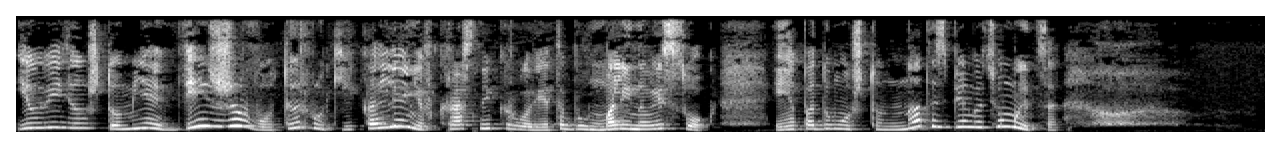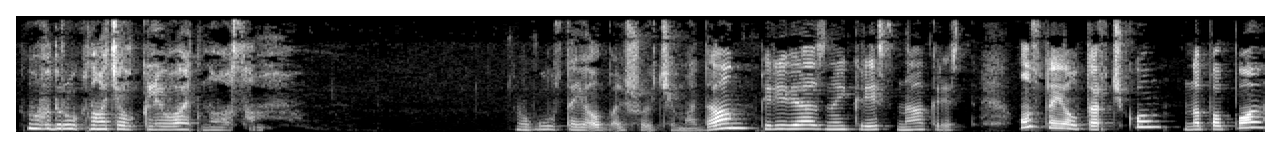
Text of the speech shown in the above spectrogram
и увидел, что у меня весь живот и руки, и колени в красной крови. Это был малиновый сок. И я подумал, что надо сбегать умыться. Но вдруг начал клевать носом. В углу стоял большой чемодан, перевязанный крест-накрест. Он стоял торчком на попа.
